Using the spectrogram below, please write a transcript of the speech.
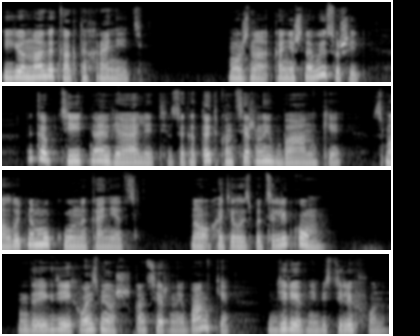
Ее надо как-то хранить. Можно, конечно, высушить, накоптить, навялить, закатать в консервные банки, смолоть на муку, наконец. Но хотелось бы целиком. Да и где их возьмешь, консервные банки, в деревне без телефона?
